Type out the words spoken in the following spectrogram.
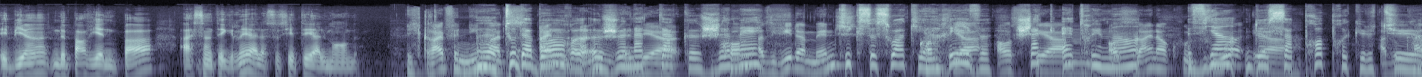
eh ne parviennent pas à s'intégrer à la société allemande? Euh, tout d'abord, euh, je n'attaque jamais qui que ce soit qui arrive. Chaque être humain vient de sa propre culture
